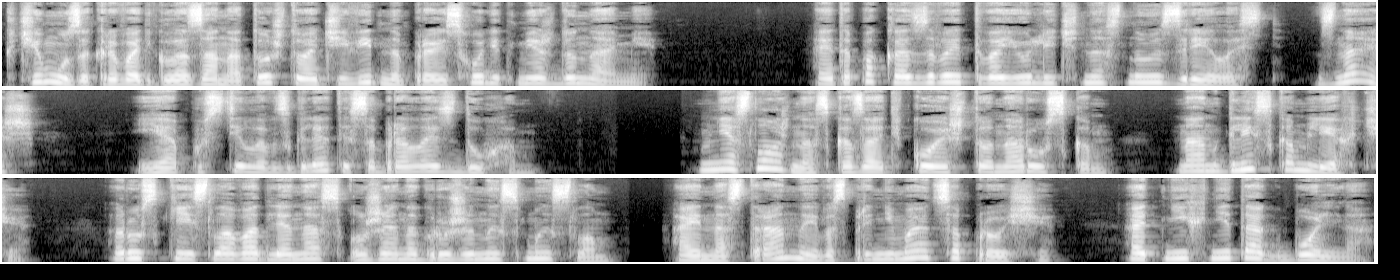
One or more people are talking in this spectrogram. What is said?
К чему закрывать глаза на то, что очевидно происходит между нами? Это показывает твою личностную зрелость. Знаешь, я опустила взгляд и собралась с духом. Мне сложно сказать кое-что на русском, на английском легче. Русские слова для нас уже нагружены смыслом, а иностранные воспринимаются проще. От них не так больно.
